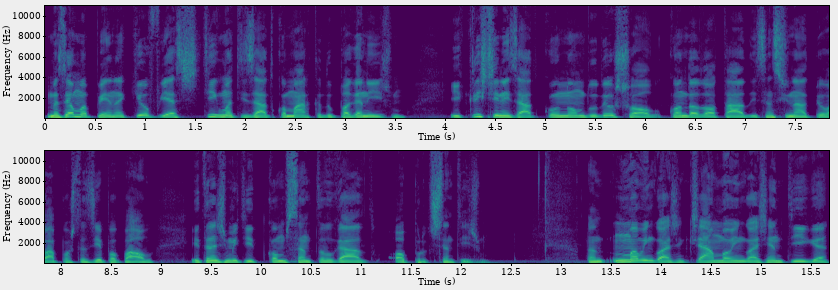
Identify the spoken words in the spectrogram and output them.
Mas é uma pena que ele viesse estigmatizado com a marca do paganismo e cristianizado com o nome do Deus Sol, quando adotado e sancionado pela apostasia papal e transmitido como santo delegado ao protestantismo. Portanto, numa linguagem que já é uma linguagem antiga,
